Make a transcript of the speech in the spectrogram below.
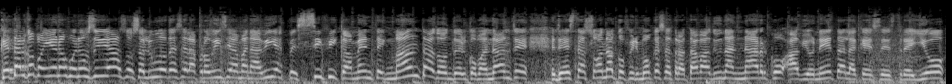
¿Qué tal compañeros? Buenos días. Los saludo desde la provincia de Manabí, específicamente en Manta, donde el comandante de esta zona confirmó que se trataba de una narcoavioneta la que se estrelló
